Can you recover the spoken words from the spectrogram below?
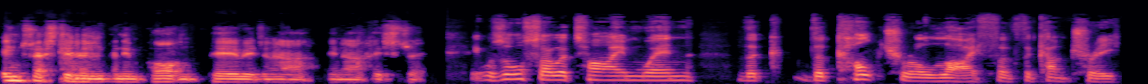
interesting and, and important period in our in our history. It was also a time when the the cultural life of the country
